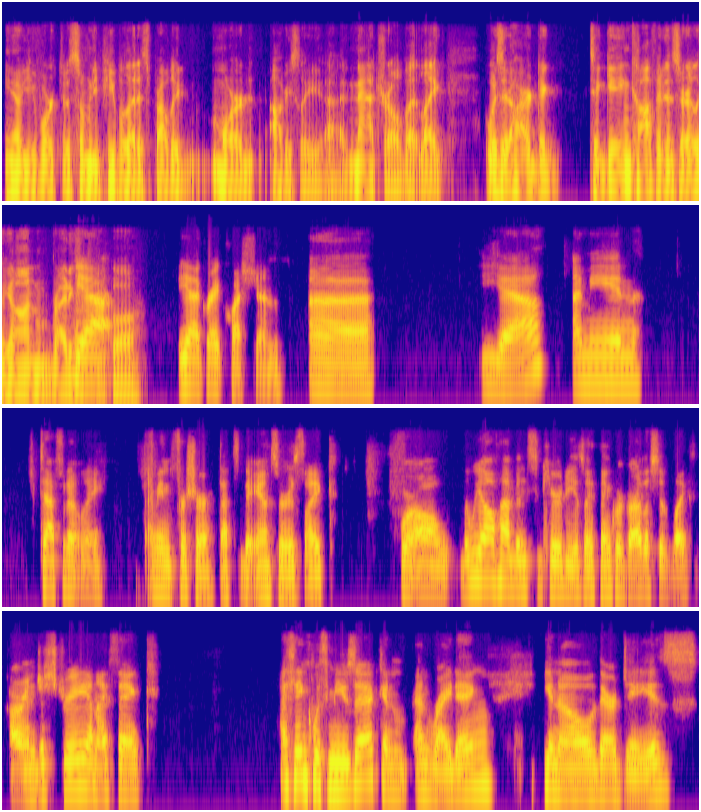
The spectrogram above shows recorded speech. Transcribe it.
you know you've worked with so many people that it's probably more obviously uh, natural but like was it hard to to gain confidence early on writing yeah. with people? Yeah great question. Uh yeah i mean definitely. I mean for sure that's the answer is like we're all we all have insecurities i think regardless of like our industry and i think i think with music and and writing you know there are days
